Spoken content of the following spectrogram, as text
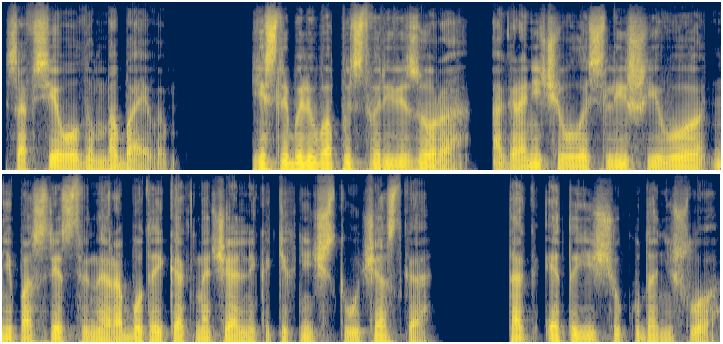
со Всеволодом Бабаевым. Если бы любопытство ревизора ограничивалось лишь его непосредственной работой как начальника технического участка, так это еще куда ни шло.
